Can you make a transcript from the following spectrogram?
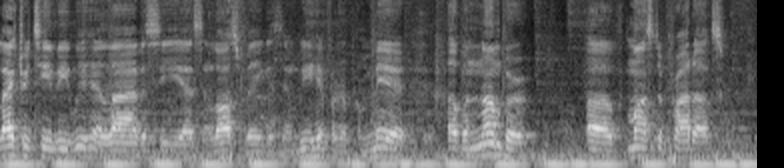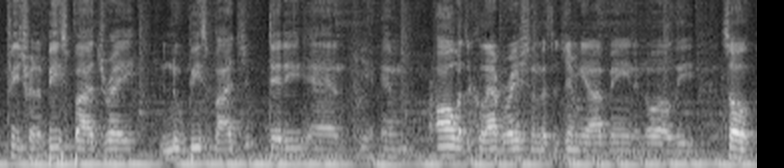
BlackTree TV, we're here live at CES in Las Vegas, and we're here for the premiere of a number of monster products featuring the Beats by Dre, the new Beats by Diddy, and and all with the collaboration of Mr. Jimmy Iovine and Noel Lee. So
